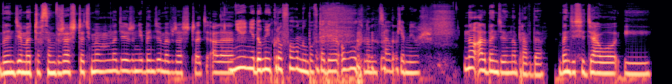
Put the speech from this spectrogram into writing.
będziemy czasem wrzeszczeć. Mam nadzieję, że nie będziemy wrzeszczeć, ale. Nie, nie do mikrofonu, bo wtedy obuchną całkiem już. No, ale będzie naprawdę. Będzie się działo i,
